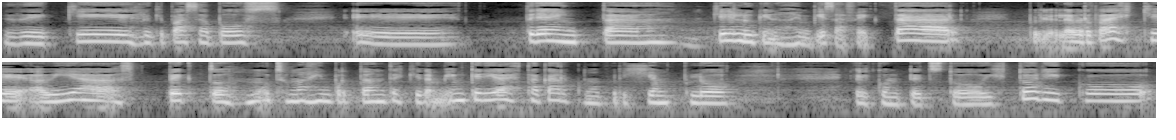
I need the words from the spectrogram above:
de qué es lo que pasa post 30, eh, qué es lo que nos empieza a afectar, pero la verdad es que había aspectos mucho más importantes que también quería destacar, como por ejemplo el contexto histórico,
